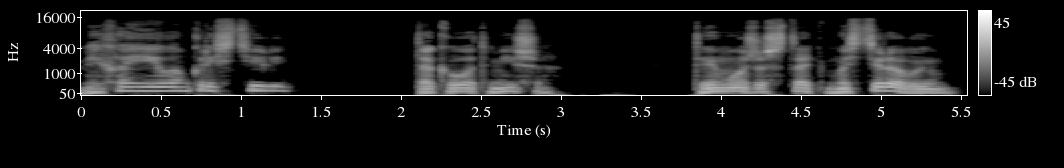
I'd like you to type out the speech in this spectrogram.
Михаилом крестили. Так вот, Миша, ты можешь стать мастеровым,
